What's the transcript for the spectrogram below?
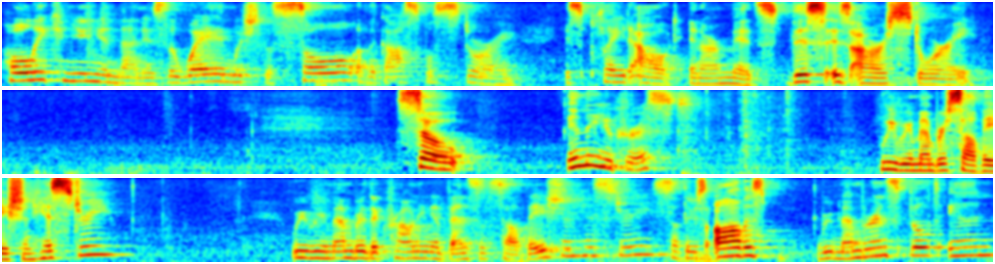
Holy Communion, then, is the way in which the soul of the gospel story is played out in our midst. This is our story. So, in the Eucharist, we remember salvation history. We remember the crowning events of salvation history. So, there's all this remembrance built in,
